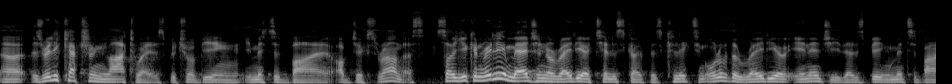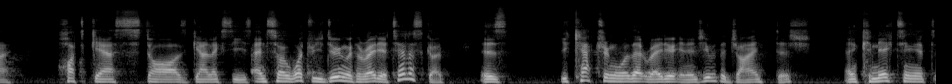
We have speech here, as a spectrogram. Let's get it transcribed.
uh, is really capturing light waves which are being emitted by objects around us. So you can really imagine a radio telescope as collecting all of the radio energy that is being emitted by hot gas, stars, galaxies. And so what you're doing with a radio telescope is you're capturing all that radio energy with a giant dish and connecting it,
